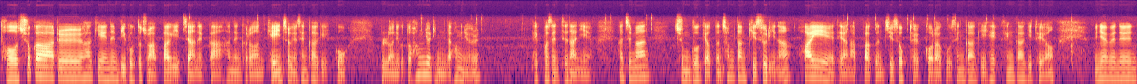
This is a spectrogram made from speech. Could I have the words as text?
더 추가를 하기에는 미국도 좀 압박이 있지 않을까 하는 그런 개인적인 생각이 있고 물론 이것도 확률입니다. 확률 100%는 아니에요. 하지만 중국의 어떤 첨단 기술이나 화이에 대한 압박은 지속될 거라고 생각이 해, 생각이 돼요. 왜냐하면은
